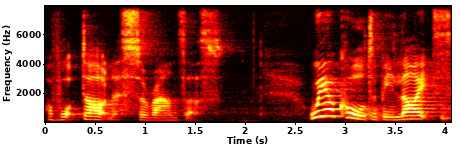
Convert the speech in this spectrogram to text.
of what darkness surrounds us. We are called to be lights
